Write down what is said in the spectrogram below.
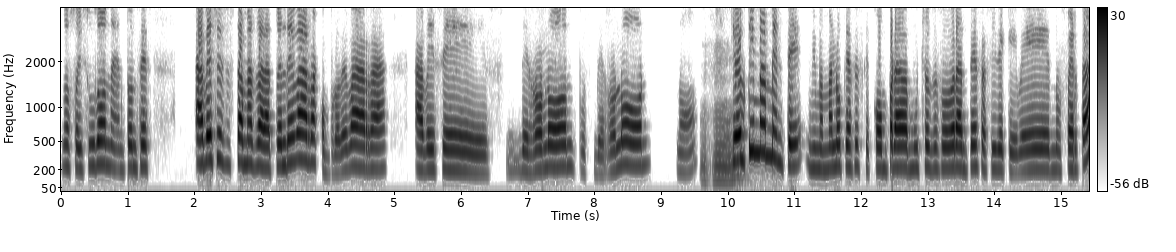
no soy sudona, entonces a veces está más barato el de barra, compro de barra, a veces de rolón, pues de rolón, ¿no? Que últimamente mi mamá lo que hace es que compra muchos desodorantes, así de que ve en oferta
